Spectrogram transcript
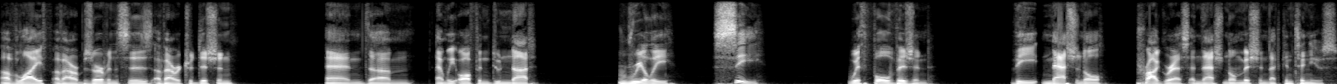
of life, of our observances, of our tradition, and um, and we often do not really see with full vision the national progress and national mission that continues.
